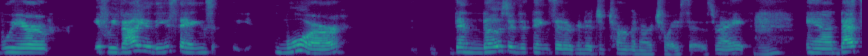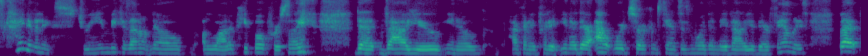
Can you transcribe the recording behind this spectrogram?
we're if we value these things more then those are the things that are going to determine our choices right mm-hmm. and that's kind of an extreme because i don't know a lot of people personally that value you know how can I put it? You know, their outward circumstances more than they value their families. But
